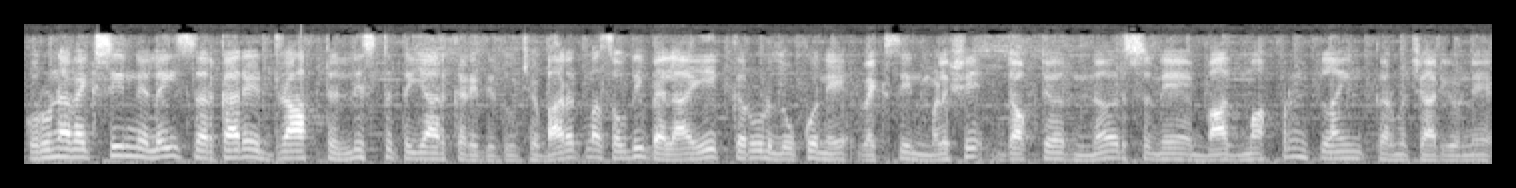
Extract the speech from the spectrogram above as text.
કોરોના વેક્સિનને લઈ સરકારે ડ્રાફ્ટ લિસ્ટ તૈયાર કરી દીધું છે. ભારતમાં સૌથી પહેલા એક કરોડ લોકોને વેક્સિન મળશે. ડોક્ટર, નર્સ અને બાદમાં ફ્રન્ટલાઇન કર્મચારીઓને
